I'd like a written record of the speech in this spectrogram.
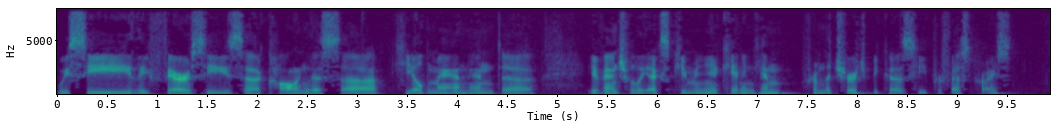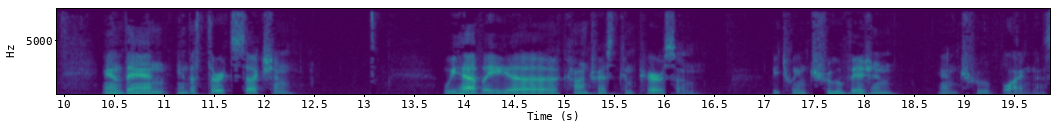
we see the Pharisees uh, calling this uh, healed man, and uh, eventually excommunicating him from the church because he professed Christ. And then in the third section, we have a uh, contrast comparison between true vision and true blindness.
